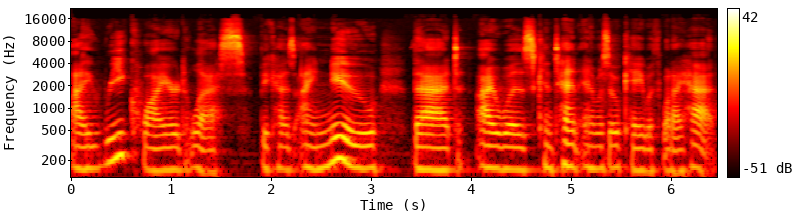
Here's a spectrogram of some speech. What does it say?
I required less because I knew that I was content and was okay with what I had.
